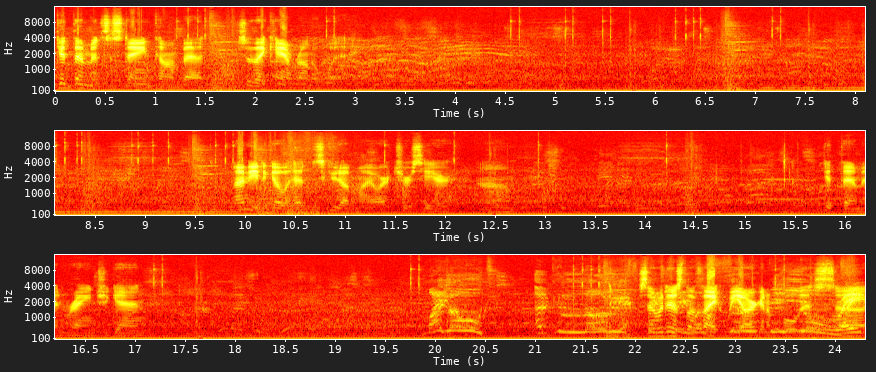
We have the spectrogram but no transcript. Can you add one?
get them in sustained combat so they can't run away. I need to go ahead and scoot up my archers here. Um, get them in range again. My lord, a glorious So it does look like we are going to pull this uh,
